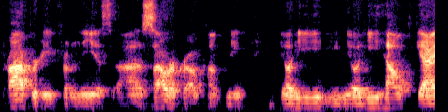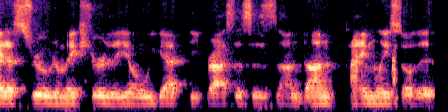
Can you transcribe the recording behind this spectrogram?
property from the uh, sauerkraut company, you know, he you know he helped guide us through to make sure that you know we got the processes um, done timely so that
